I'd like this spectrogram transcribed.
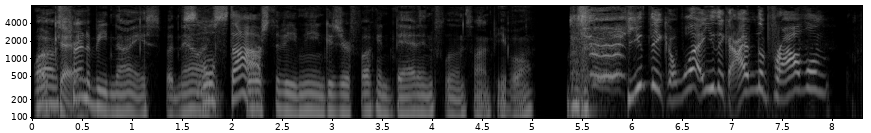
Well, I Okay. was trying to be nice, but now Well, I'm stop. forced to be mean because you're a fucking bad influence on people. you think what? You think I'm the problem?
